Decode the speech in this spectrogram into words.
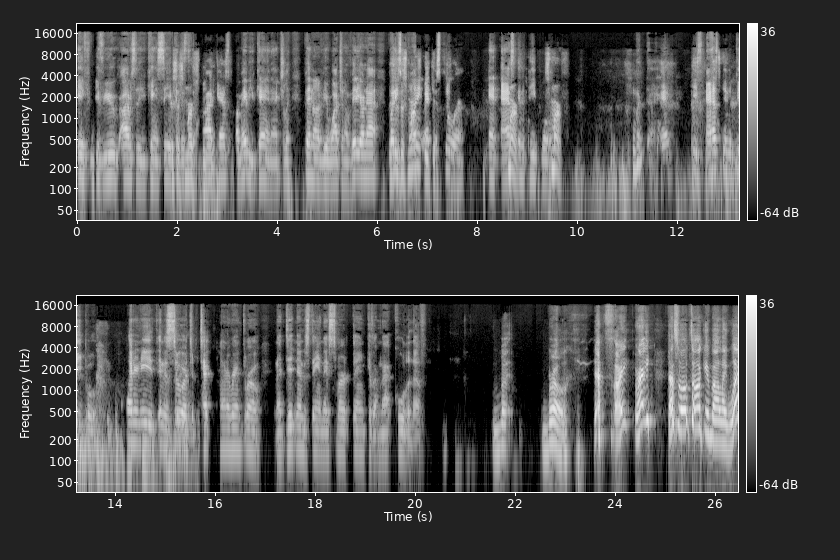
if if you obviously you can't see it This is 'cause Smurf it's a speaking. podcast, or maybe you can actually, depending on if you're watching on video or not. But This he's is a Smurf pointing at the sewer and asking the people, Smurf. "What the heck?" He's asking the people underneath in the sewer to protect Hunter Renfrow. And I didn't understand that Smurf thing because I'm not cool enough. But bro, that's right, right? That's what I'm talking about. Like, what?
